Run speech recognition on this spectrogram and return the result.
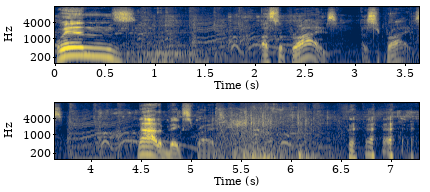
Wins. A surprise. A surprise. Not a big surprise.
